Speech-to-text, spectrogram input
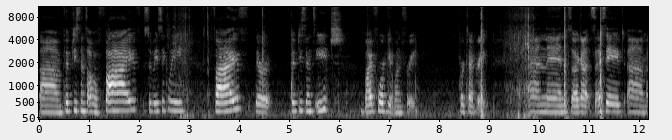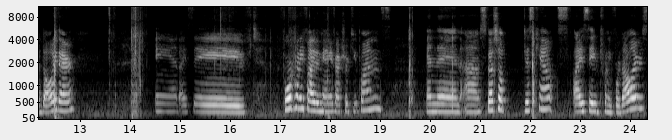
um, 50 cents off of five. So basically, five, they're 50 cents each. Buy four, get one free. Worked out great. And then, so I got, I saved um, a dollar there. And I saved 425 in manufacturer coupons. And then um, special discounts, I saved $24.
